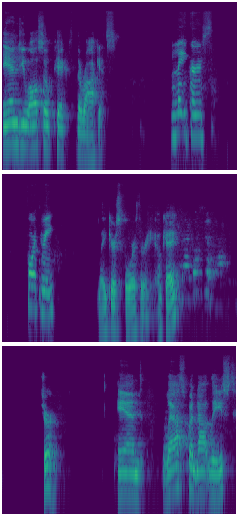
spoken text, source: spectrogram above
and you also picked the Rockets. Lakers, 4 3. Lakers, 4 3. Okay. Sure. And last but not least,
